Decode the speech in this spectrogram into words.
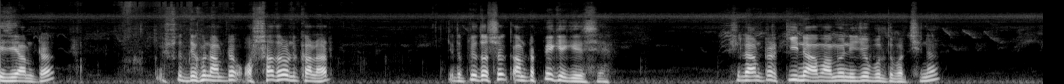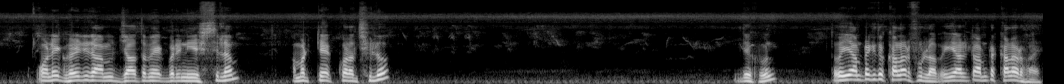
এই যে আমটা। দেখুন, আমটা অসাধারণ কালার কিন্তু প্রিয় দর্শক, আমটা পেকে গিয়েছে। আসলে আমটার কী নাম আমিও নিজেও বলতে পারছি না। অনেক ভ্যারাইটির আম জাত আমি একবারে নিয়ে এসেছিলাম। আমার ট্যাগ করা ছিল। দেখুন তো এই আমটা কিন্তু কালারফুল আম। এই আলটা আমটা কালার হয়।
